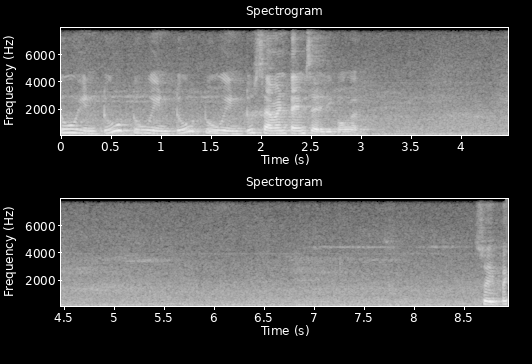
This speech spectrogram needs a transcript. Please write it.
two into two into two into seven times எழுதிக்கோங்க. ஸோ இப்போ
